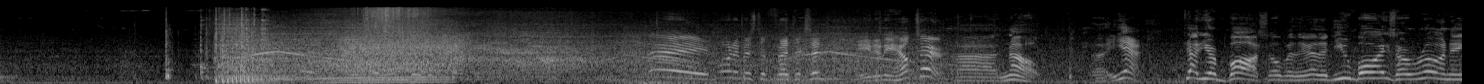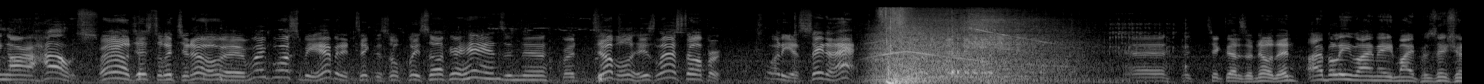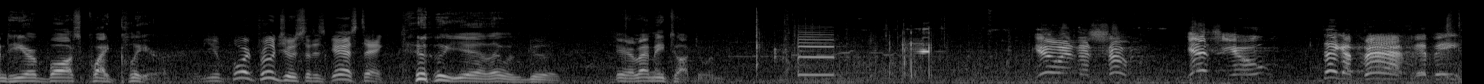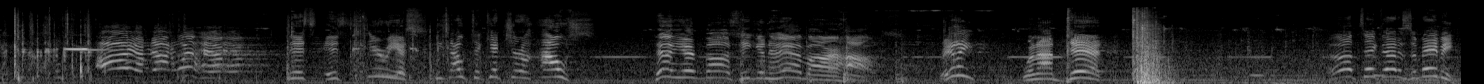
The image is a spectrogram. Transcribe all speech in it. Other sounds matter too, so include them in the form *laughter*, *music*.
Mr. Fredricksen. Need any help, sir? Uh, no. Uh, yes. Tell your boss over there that you boys are ruining our house. Well, just to let you know, uh, my boss will be happy to take this whole place off your hands and uh, for double his last offer. What do you say to that? *laughs* Uh, take that as a no, then. I believe I made my position to your boss quite clear. You poured prune juice in his gas tank. *laughs* yeah, that was good. Here, let me talk to him. Suit. Yes, you. Take a bath, hippie. I am not with him. This is serious. He's out to get your house. Tell your boss he can have our house. Really? When I'm dead. I'll take that as a maybe.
